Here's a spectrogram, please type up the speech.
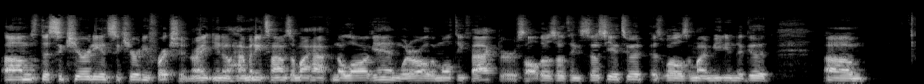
Um, the security and security friction, right? You know, how many times am I having to log in? What are all the multi factors? All those other things associated to it, as well as am I meeting the good um,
